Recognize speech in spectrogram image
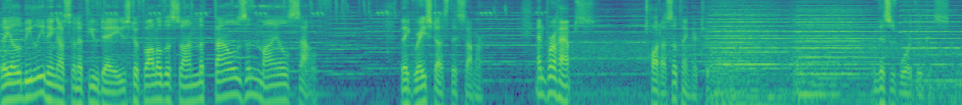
They'll be leaving us in a few days to follow the sun a thousand miles south. They graced us this summer, and perhaps taught us a thing or two. This is Ward Lucas.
